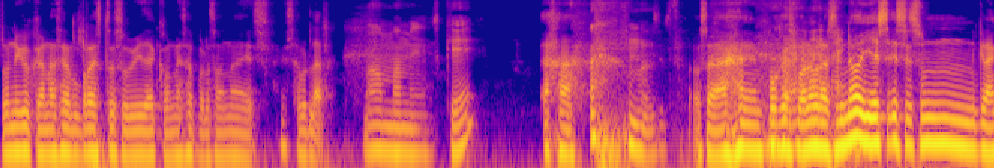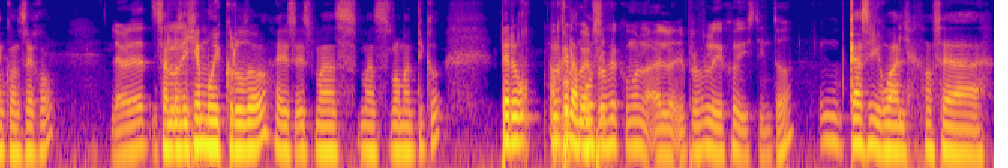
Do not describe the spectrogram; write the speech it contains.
lo único que van a hacer el resto de su vida con esa persona es, es hablar. No mames. ¿Qué? Ajá, no es cierto. o sea, en pocas palabras, sí, no, y es, ese es un gran consejo. La verdad. O sea, lo dije muy crudo, es, es más, más romántico, pero ¿A creo que la poco el música profe, cómo lo, el, el profe lo dijo distinto? casi igual, o sea,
